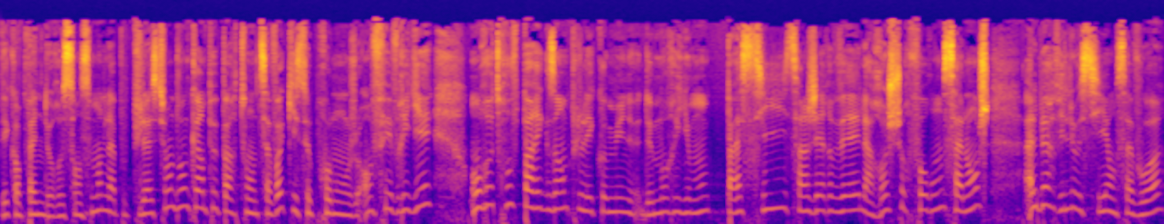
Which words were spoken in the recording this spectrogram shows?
Des campagnes de recensement de la population, donc un peu partout en Savoie, qui se prolongent en février. On retrouve par exemple les communes de Morillon, Passy, Saint-Gervais, La Roche-sur-Foron, Salanches, Albertville aussi en Savoie.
